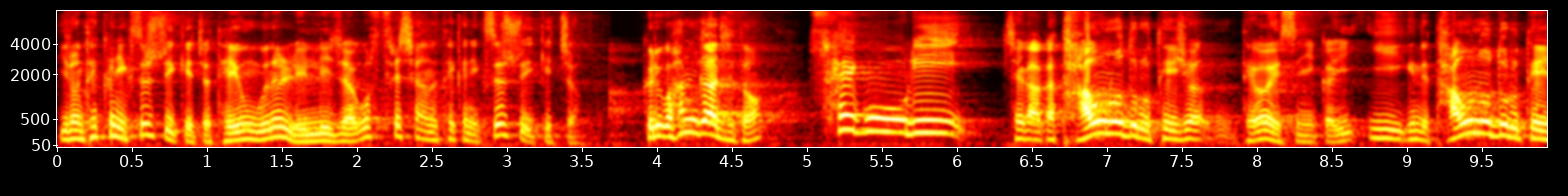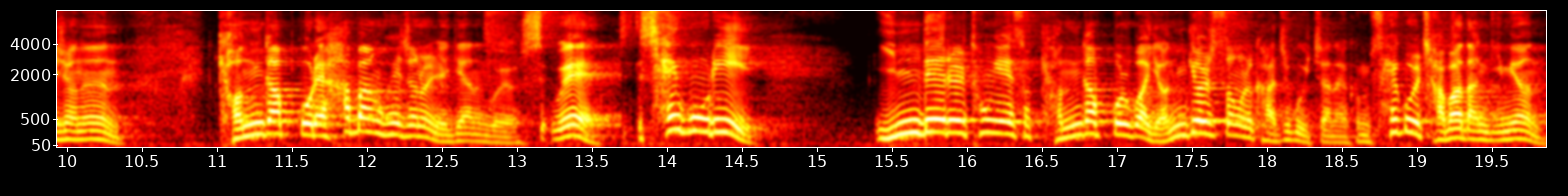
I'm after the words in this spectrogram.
이런 테크닉 쓸 수 있겠죠. 대흉근을 릴리즈하고 스트레칭하는 테크닉 쓸 수 있겠죠. 그리고 한 가지 더 쇄골이 제가 아까 다운워드 로테이션 되어 있으니까 이, 이 근데 다운워드 로테이션은 견갑골의 하방 회전을 얘기하는 거예요. 스- 왜 쇄골이 인대를 통해서 견갑골과 연결성을 가지고 있잖아요. 그럼 쇄골 잡아당기면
